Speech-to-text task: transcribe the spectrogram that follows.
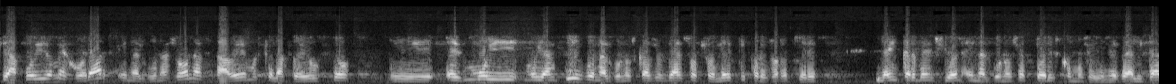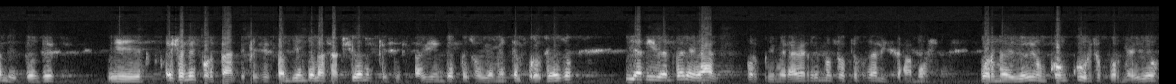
se ha podido mejorar en algunas zonas, sabemos que el acueducto eh, es muy, muy antiguo, en algunos casos ya es obsoleto y por eso requiere la intervención en algunos sectores como se viene realizando. Entonces, eh, eso es lo importante, que se están viendo las acciones, que se está viendo pues obviamente el proceso y a nivel veredal, por primera vez nosotros realizamos por medio de un concurso, por medio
